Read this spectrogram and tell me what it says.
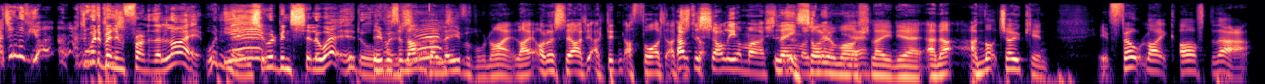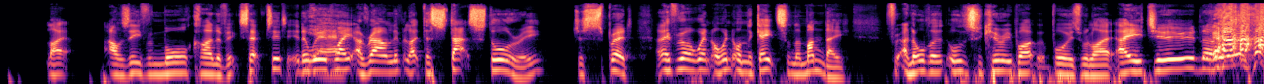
I don't know if you. I don't It would have been in front of the light, wouldn't it? Yeah. So it would have been silhouetted. Almost. It was an unbelievable night. Like honestly, I, I didn't. I thought I That was the Solly on Marsh the Lane, wasn't Marsh Yeah. Lane, yeah. And I, I'm not joking. It felt like after that, like I was even more kind of accepted in a weird way around. Like the stat story just spread, and everywhere I went, I went on the gates on the Monday, for, and all the all the security boys were like, "Hey, Jude." And,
